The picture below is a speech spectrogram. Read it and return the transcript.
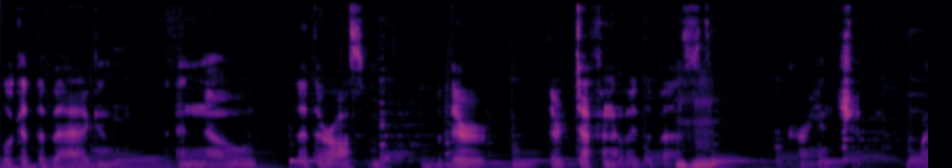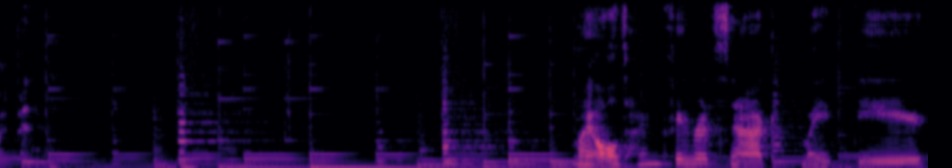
look at the bag and and know that they're awesome. But they're they're definitely the best Mhm. Korean chip, in my opinion. My all time favorite snack might be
